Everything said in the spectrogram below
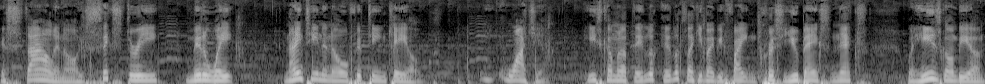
His style and all. He's 6'3, middleweight, 19 and 0, 15 KOs. Watch him. He's coming up. They look. It looks like he might be fighting Chris Eubanks next, but he's going to be a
